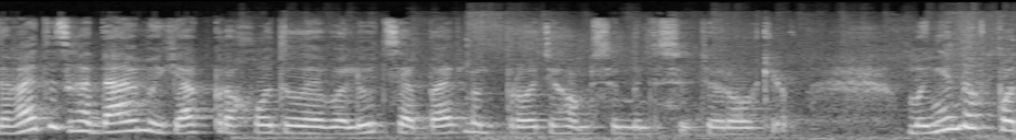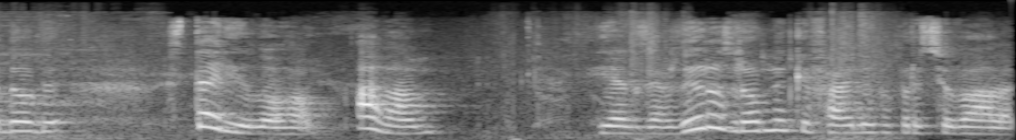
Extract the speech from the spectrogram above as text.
Давайте згадаємо, як проходила еволюція Бетмен протягом 70 років. Мені до вподоби старі лого, а вам? Як завжди, розробники файно попрацювали.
